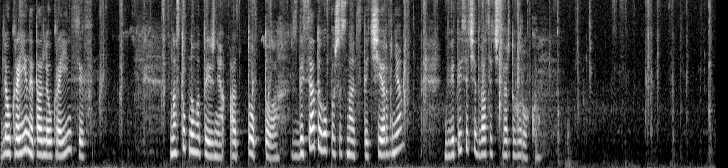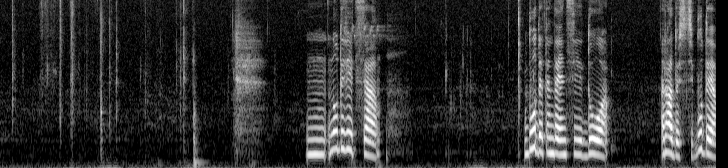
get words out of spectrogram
для України та для українців наступного тижня, а тобто з 10 по 16 червня 2024 року. Ну, дивіться, буде тенденції до радості, буде,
